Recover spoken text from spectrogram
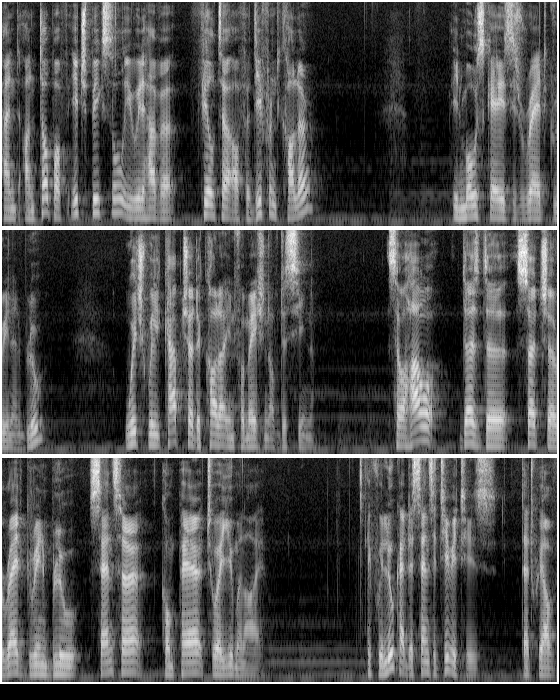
and on top of each pixel you will have a filter of a different color. In most cases red, green and blue which will capture the color information of the scene. So how does the, such a red, green, blue sensor compare to a human eye? If we look at the sensitivities that we have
